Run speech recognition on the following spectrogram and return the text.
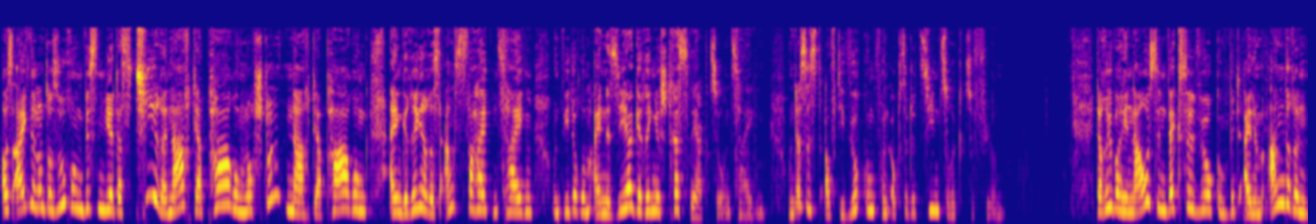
Aus eigenen Untersuchungen wissen wir, dass Tiere nach der Paarung, noch Stunden nach der Paarung, ein geringeres Angstverhalten zeigen und wiederum eine sehr geringe Stressreaktion zeigen. Und das ist auf die Wirkung von Oxytocin zurückzuführen. Darüber hinaus in Wechselwirkung mit einem anderen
